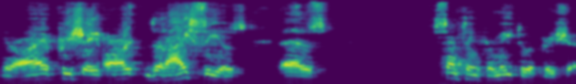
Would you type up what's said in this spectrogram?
You know, I appreciate art that I see as, as something for me to appreciate.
